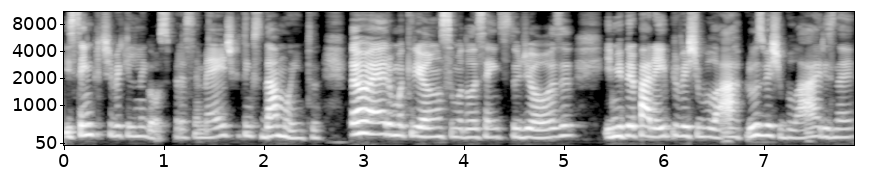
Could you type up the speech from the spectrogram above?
E sempre tive aquele negócio, para ser médica tem que estudar muito. Então, eu era uma criança, uma adolescente estudiosa. E me preparei para o vestibular, para os vestibulares, né?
